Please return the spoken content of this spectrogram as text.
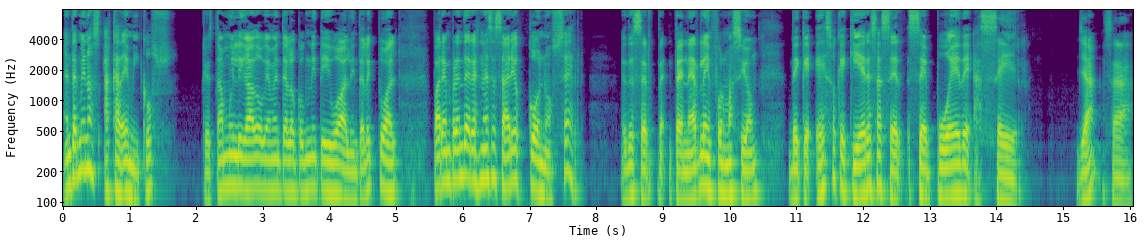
en términos académicos, que está muy ligado obviamente a lo cognitivo, a lo intelectual, para emprender es necesario conocer, es decir, tener la información de que eso que quieres hacer se puede hacer. ¿Ya? O sea,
